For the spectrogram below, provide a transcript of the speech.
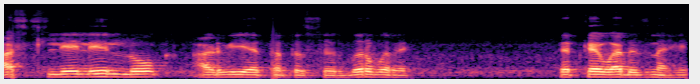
असलेले लोक आडवे येतातच सर. बरोबर आहे. त्यात काही वादच नाही.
